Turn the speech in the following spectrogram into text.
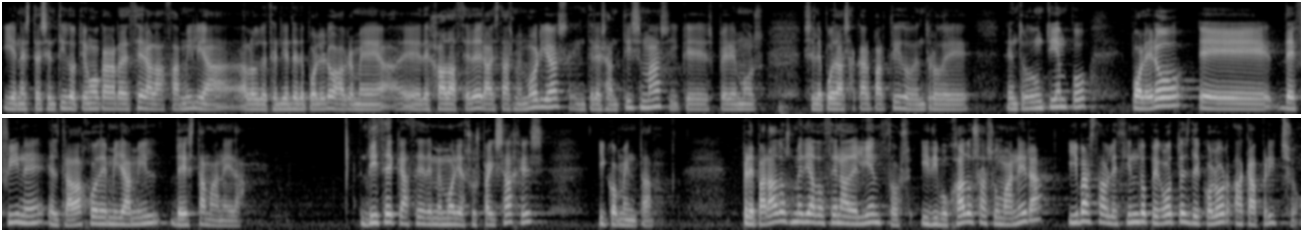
y en este sentido tengo que agradecer a la familia, a los descendientes de Polero, haberme eh, dejado acceder a estas memorias interesantísimas y que esperemos se le pueda sacar partido dentro de, un tiempo. Polero eh, define el trabajo de Millamil de esta manera. Dice que hace de memoria sus paisajes y comenta, preparados media docena de lienzos y dibujados a su manera, iba estableciendo pegotes de color a capricho,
